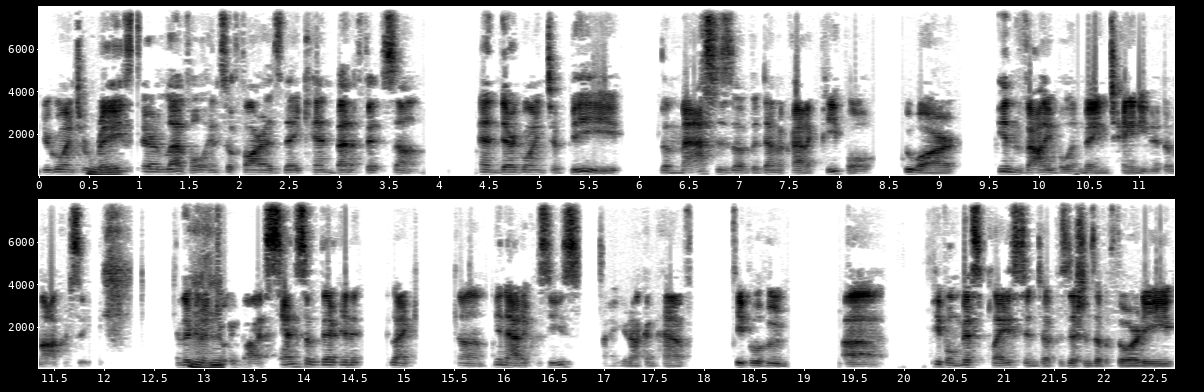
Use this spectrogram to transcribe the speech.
You're going to mm-hmm. raise their level insofar as they can benefit some. And they're going to be the masses of the democratic people who are invaluable in maintaining a democracy. And they're mm-hmm. going to do it by a sense of their in, like um, inadequacies. Right? You're not going to have people who uh, people misplaced into positions of authority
